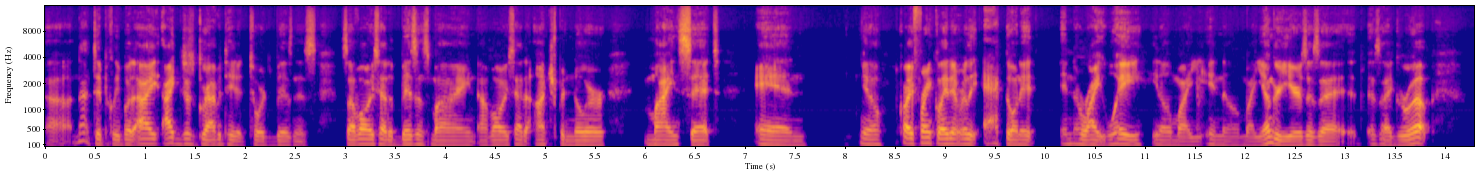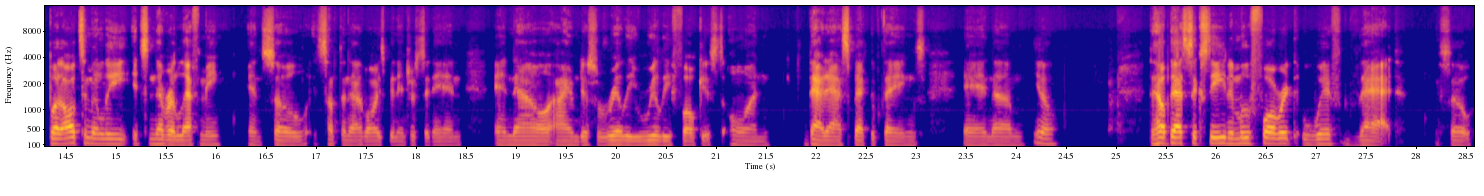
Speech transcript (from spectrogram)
uh, not typically, but I, I just gravitated towards business. So I've always had a business mind. I've always had an entrepreneur mindset. And you know, quite frankly, I didn't really act on it in the right way, you know, my you know my younger years as I as I grew up. But ultimately, it's never left me. and so it's something that I've always been interested in. And now I'm just really, really focused on that aspect of things, and um, you know, to help that succeed and move forward with that. So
